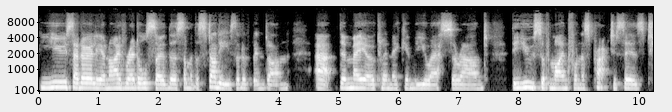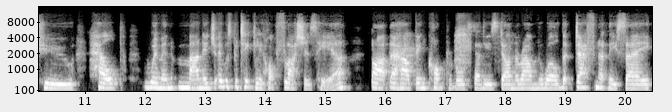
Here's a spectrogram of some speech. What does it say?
you said earlier, and I've read also the some of the studies that have been done at the Mayo Clinic in the US around the use of mindfulness practices to help women manage it was particularly hot flashes here but there have been comparable studies done around the world that definitely say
